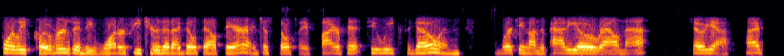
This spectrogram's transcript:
four leaf clovers in the water feature that I built out there. I just built a fire pit two weeks ago and I'm working on the patio around that. So yeah, I've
